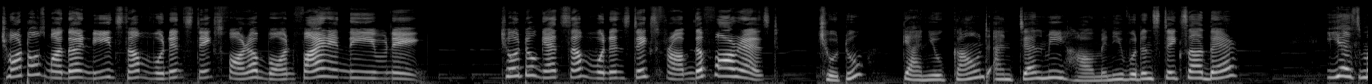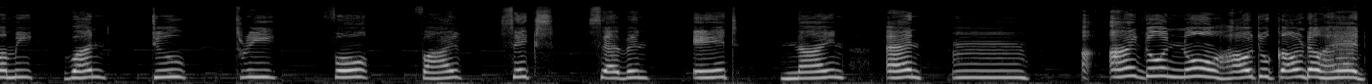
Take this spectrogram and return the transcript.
Chotu's mother needs some wooden sticks for a bonfire in the evening. Choto gets some wooden sticks from the forest. Chotu, can you count and tell me how many wooden sticks are there? Yes, mummy. One, two, three, four, five, six, seven, eight, nine, and um, I don't know how to count ahead.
